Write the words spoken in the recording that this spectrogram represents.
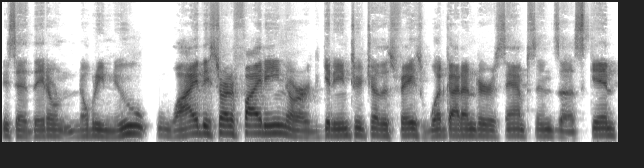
They said they don't. Nobody knew why they started fighting or getting into each other's face. What got under Sampson's uh, skin?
